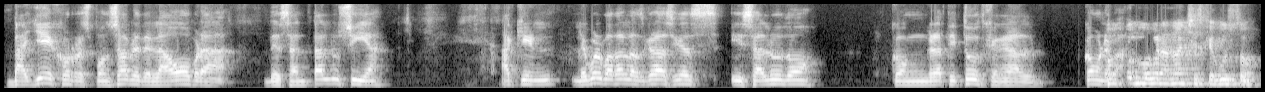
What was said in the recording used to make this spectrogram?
Vallejo, responsable de la obra de Santa Lucía, a quien le vuelvo a dar las gracias y saludo con gratitud, general. ¿Cómo le va? Buenas noches, qué gusto.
